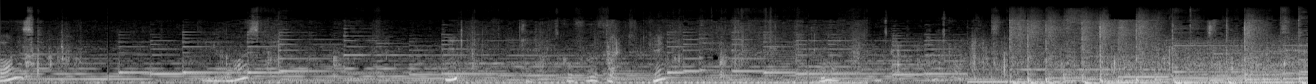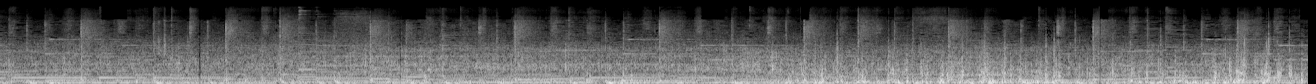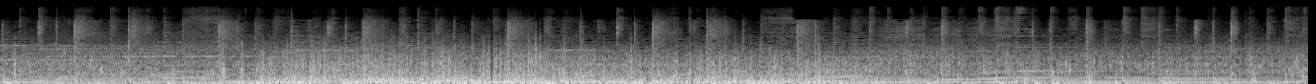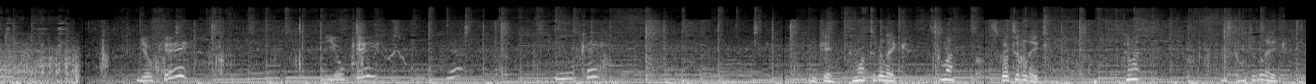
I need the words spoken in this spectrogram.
lost? You lost? Hmm? Okay, let's go for a flight, okay? You okay? You okay? Yeah? You okay? Okay, come on to the lake. Come on, let's go to the lake. Come on, let's go to the lake.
